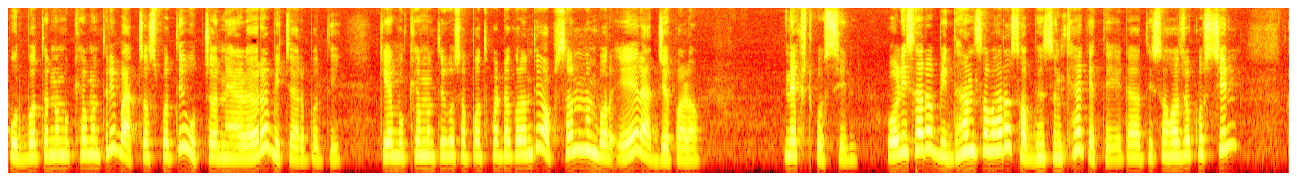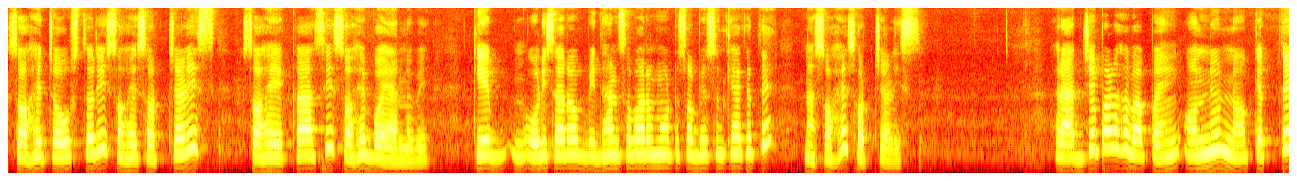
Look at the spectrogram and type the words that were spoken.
ପୂର୍ବତନ ମୁଖ୍ୟମନ୍ତ୍ରୀ ବାଚସ୍ପତି ଉଚ୍ଚ ନ୍ୟାୟାଳୟର ବିଚାରପତି। କିଏ ମୁଖ୍ୟମନ୍ତ୍ରୀଙ୍କୁ ଶପଥ ପାଠ କରନ୍ତି? ଅପସନ୍ ନମ୍ବର ଏ ରାଜ୍ୟପାଳ। Next question. ଓଡ଼ିଶାର ବିଧାନସଭାର ସଭ୍ୟ ସଂଖ୍ୟା କେତେ? ଏଇଟା ଅତି ସହଜ କୋଶ୍ଚିନ୍। ଶହେ ଚଉସ୍ତରୀ ଶହେ ସତଚାଳିଶ ଶହେ ଏକାଅଶୀ ଶହେ ବୟାନବେ। କିଏ ଓଡ଼ିଶାର ବିଧାନସଭାର ମୋଟ ସଭ୍ୟ ସଂଖ୍ୟା କେତେ? ନା ଶହେ ସତଚାଳିଶ। ରାଜ୍ୟପାଳ ହେବା ପାଇଁ ଅନ୍ୟୁନ କେତେ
